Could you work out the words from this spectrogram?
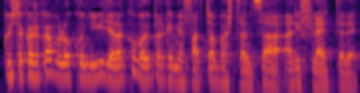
questa cosa qua volevo condividerla con voi perché mi ha fatto abbastanza riflettere.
